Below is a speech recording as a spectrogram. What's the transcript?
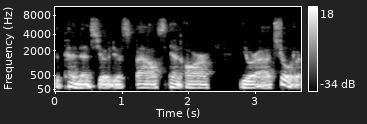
dependents, your your spouse, and or your uh, children.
